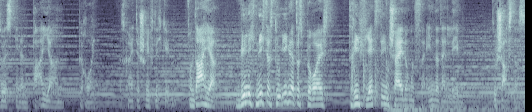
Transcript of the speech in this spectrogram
du es in ein paar Jahren bereuen. Das kann ich dir schriftlich geben. Von daher will ich nicht, dass du irgendetwas bereust. Triff jetzt die Entscheidung und verändere dein Leben. Du schaffst das.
